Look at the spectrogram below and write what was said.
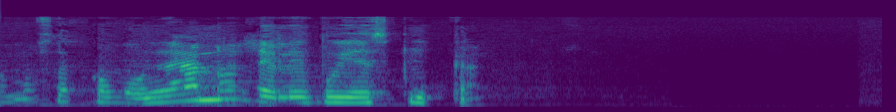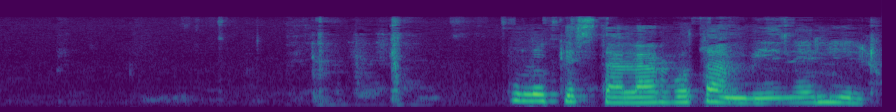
vamos a acomodarnos, ya les voy a explicar. Lo que está largo también el hilo.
